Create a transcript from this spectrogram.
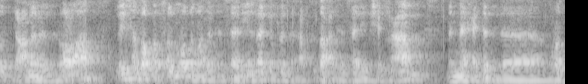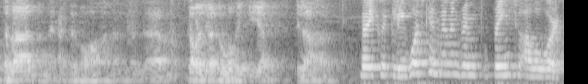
ضد عمل المرأة ليس فقط في المنظمات الإنسانية لكن في القطاع الإنساني بشكل عام من ناحية المرتبات من ناحية الموا- ال- ال- الدرجات الوظيفية إلى آخره Very quickly, what can women bring, bring to our work?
